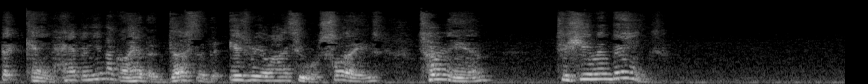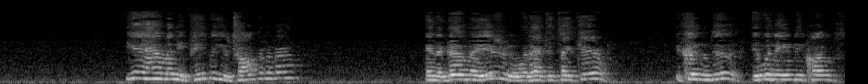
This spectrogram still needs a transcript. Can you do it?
that can't happen. You're not going to have the dust of the Israelites who were slaves turn in to human beings. You know how many people you're talking about? And the government of Israel would have to take care of them. It couldn't do it. It wouldn't even be close.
